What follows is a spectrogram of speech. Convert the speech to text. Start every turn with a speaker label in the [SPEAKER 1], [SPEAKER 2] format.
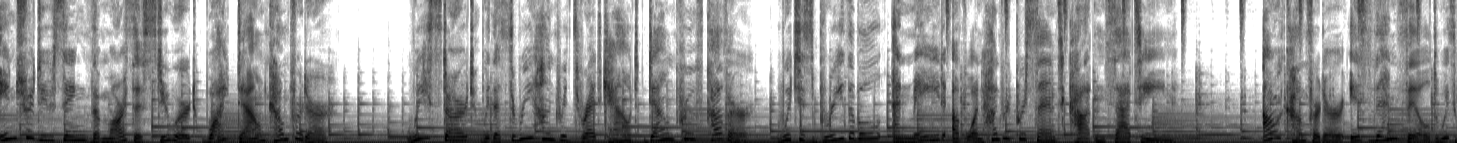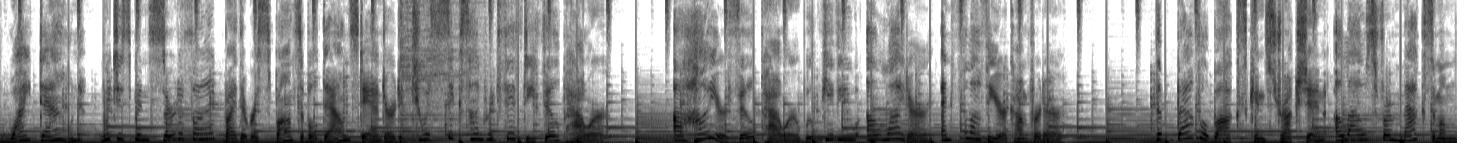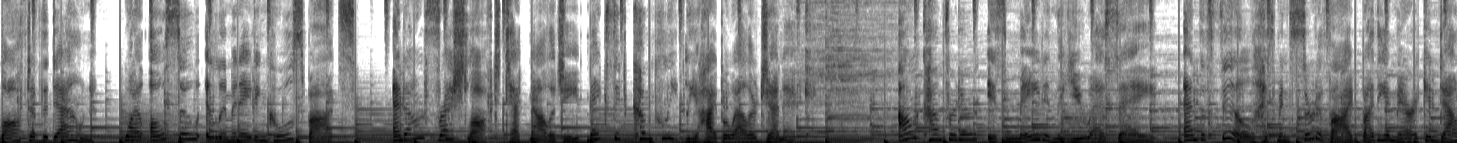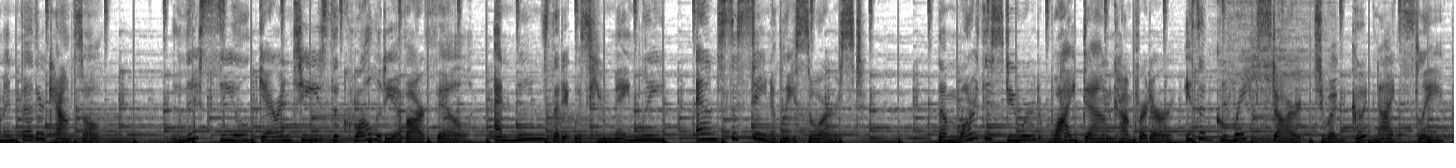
[SPEAKER 1] Introducing the Martha Stewart White Down Comforter. We start with a 300 thread count downproof cover, which is breathable and made of 100% cotton sateen. Our comforter is then filled with white down, which has been certified by the Responsible Down Standard to a 650 fill power. A higher fill power will give you a lighter and fluffier comforter. The baffle box construction allows for maximum loft of the down, while also eliminating cool spots. And our Fresh Loft technology makes it completely hypoallergenic. Our comforter is made in the USA, and the fill has been certified by the American Down and Feather Council. This seal guarantees the quality of our fill and means that it was humanely and sustainably sourced. The Martha Stewart White Down Comforter is a great start to a good night's sleep.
